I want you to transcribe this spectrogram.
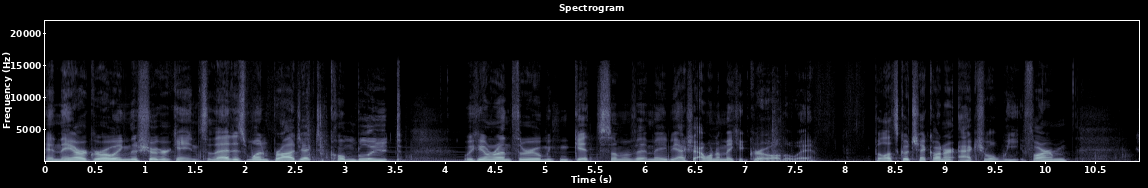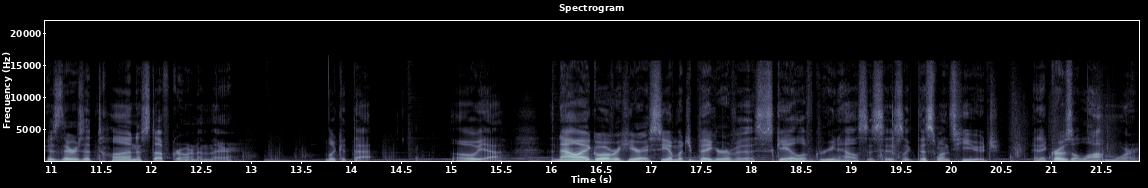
and they are growing the sugarcane. So that is one project complete we can run through and we can get some of it maybe. Actually, I want to make it grow all the way. But let's go check on our actual wheat farm because there's a ton of stuff growing in there. Look at that. Oh, yeah. And now I go over here, I see how much bigger of a scale of greenhouse this is. Like, this one's huge, and it grows a lot more.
